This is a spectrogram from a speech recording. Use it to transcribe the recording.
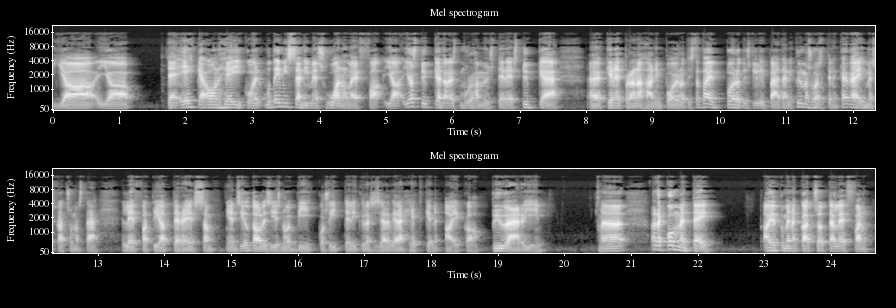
Ja, ja tämä ehkä on heikoin, mutta ei missään nimessä huono leffa. Ja jos tykkää tällaisista murhamysteereistä, tykkää Äh, Kenneth Branahanin Poirotista tai Poirotista ylipäätään, niin kyllä mä suosittelen, käykää ihmeessä katsomassa tämä leffa teattereissa. Ensi ilta oli siis noin viikko sitten, eli kyllä se siellä vielä hetken aikaa pyörii. Äh, laita kommentteja, aiotko mennä katsoa tämän leffan,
